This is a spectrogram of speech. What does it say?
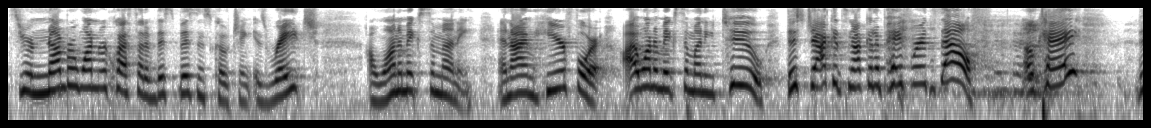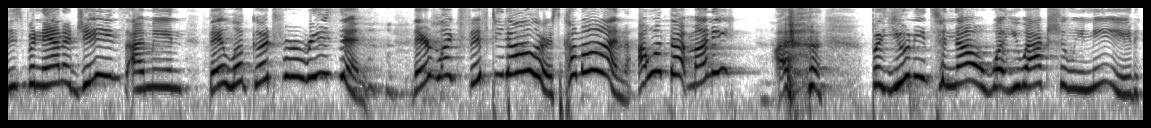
it's your number one request out of this business coaching is Rach, I want to make some money and I'm here for it. I want to make some money too. This jacket's not going to pay for itself, okay? These banana jeans, I mean, they look good for a reason. They're like $50. Come on, I want that money. but you need to know what you actually need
